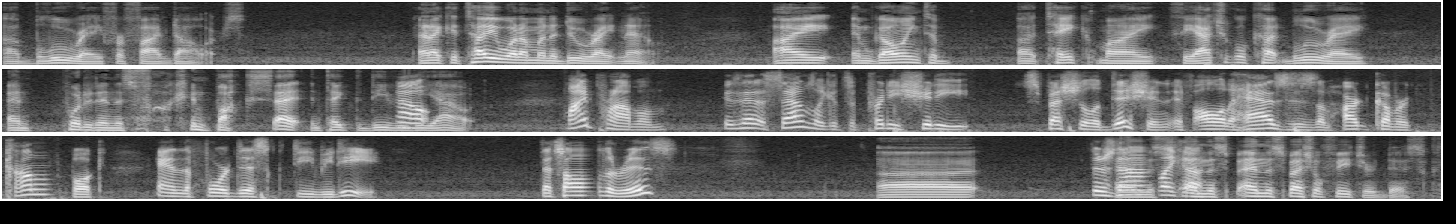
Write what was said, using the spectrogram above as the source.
a Blu-ray for five dollars, and I could tell you what I'm going to do right now. I am going to uh, take my theatrical cut Blu-ray and put it in this fucking box set and take the DVD Now- out. My problem is that it sounds like it's a pretty shitty special edition if all it has is a hardcover comic book and the four disc DVD. That's all there is. Uh, There's not the, like and a the and the special feature disc.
